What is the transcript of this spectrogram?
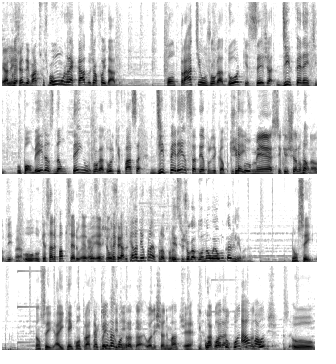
é Alexandre Matos Futebol Um recado já foi dado. Contrate um jogador que seja diferente. O Palmeiras não tem um jogador que faça diferença dentro de campo. O que, tipo que é isso? Messi, Cristiano Ronaldo. Não, é. O, o que é papo sério. É, é esse é o recado sei. que ela deu para. Esse jogador não é o Lucas Lima, né? Não sei. Não sei. Aí quem contrata é Mas que quem vai decidir. quem vai contratar? O Alexandre Matos? É. Que contratou Agora, quantos jogadores? Uma, o,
